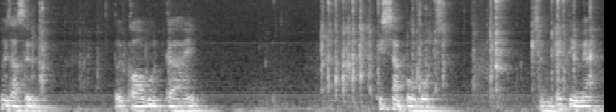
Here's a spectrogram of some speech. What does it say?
Tôi giả sử tôi có một cái example 1 html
